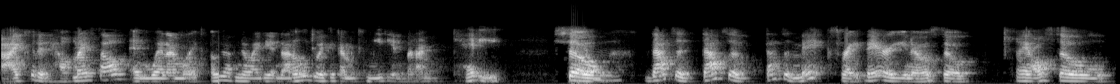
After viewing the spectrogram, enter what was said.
I couldn't help myself. And when I'm like, oh, you have no idea. Not only do I think I'm a comedian, but I'm petty. So Mhm. that's a that's a that's a mix right there, you know. So I also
